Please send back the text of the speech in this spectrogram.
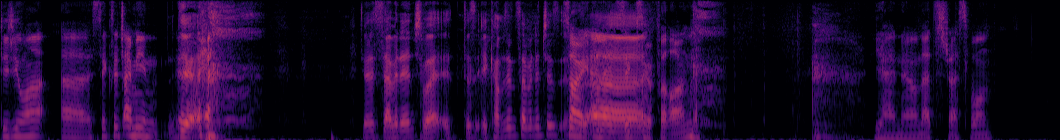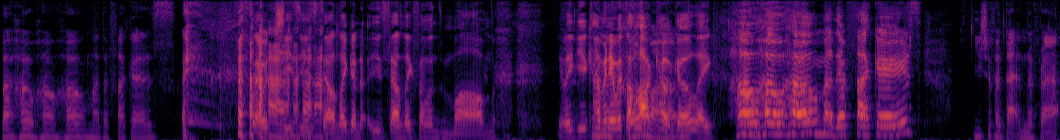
Did you want a six inch? I mean, Yeah. Do you want a seven inch? What? It does it comes in seven inches? sorry, I meant six Uh, or foot long. yeah, no, that's stressful. But ho ho ho, motherfuckers. so cheesy. You sound like an you sound like someone's mom. You're like you coming in with the hot mom. cocoa, like Ho ho ho, motherfuckers. You should put that in the front.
